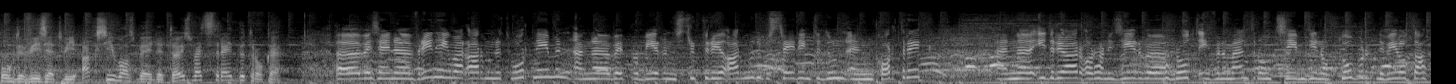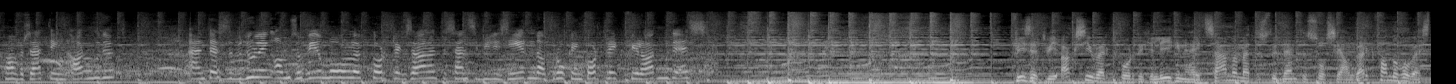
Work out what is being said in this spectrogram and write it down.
'Ook de VZW-actie was bij de thuiswedstrijd betrokken. Uh, wij zijn een vereniging waar armen het woord nemen en uh, wij proberen structureel armoedebestrijding te doen in Kortrijk. En uh, ieder jaar organiseren we een groot evenement rond 17 oktober, de Werelddag van Verzet tegen Armoede. En het is de bedoeling om zoveel mogelijk Kortrijkzanen te sensibiliseren dat er ook in Kortrijk veel armoede is. VZW-actie werkt voor de gelegenheid samen met de studenten Sociaal Werk van de Gewest.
